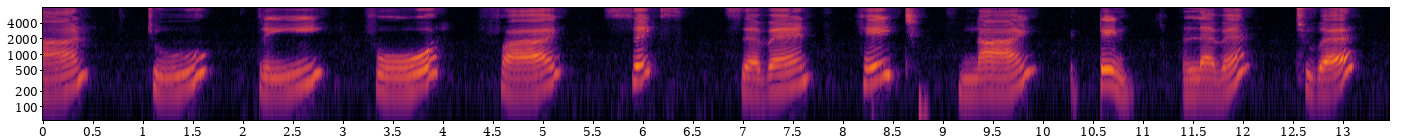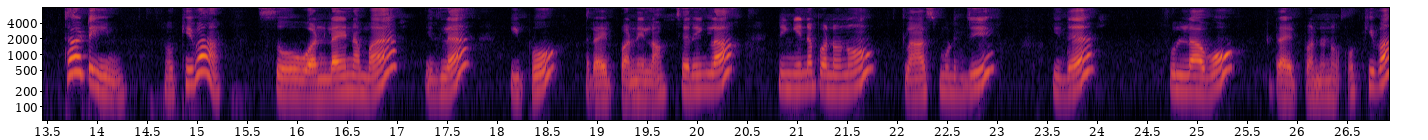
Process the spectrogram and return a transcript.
one two three four five six seven eight nine ten eleven twelve thirteen ஓகேவா ஸோ ஒன் லைன் நம்ம இதில் இப்போது ரைட் பண்ணிடலாம். சரிங்களா? நீங்கள் என்ன பண்ணணும்? கிளாஸ் முடிஞ்சு இதை ஃபுல்லாகவும் ரைட் பண்ணணும். ஓகேவா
